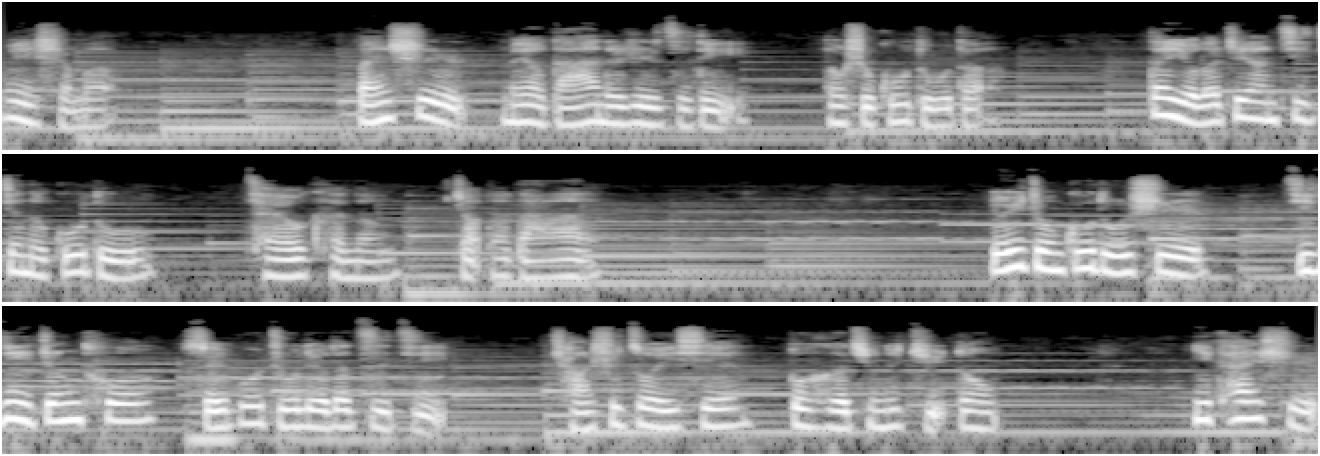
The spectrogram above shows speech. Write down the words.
为什么。凡是没有答案的日子里，都是孤独的。但有了这样寂静的孤独，才有可能找到答案。有一种孤独是极力挣脱随波逐流的自己，尝试做一些不合群的举动。一开始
